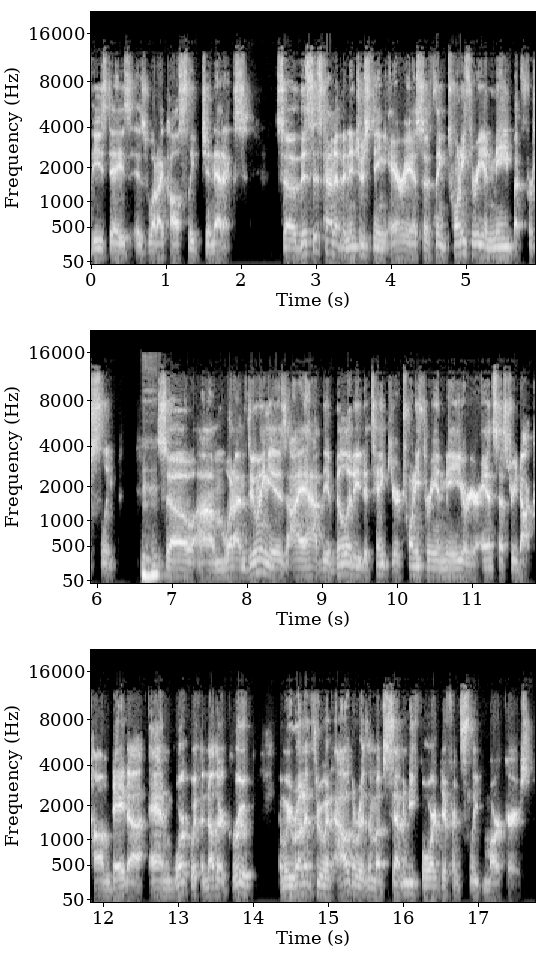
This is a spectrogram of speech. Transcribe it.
these days is what I call sleep genetics. So this is kind of an interesting area. So think 23andMe, but for sleep. Mm-hmm. So um, what I'm doing is I have the ability to take your 23andMe or your Ancestry.com data and work with another group, and we run it through an algorithm of 74 different sleep markers.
